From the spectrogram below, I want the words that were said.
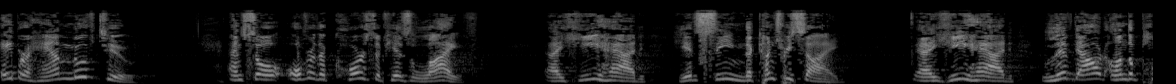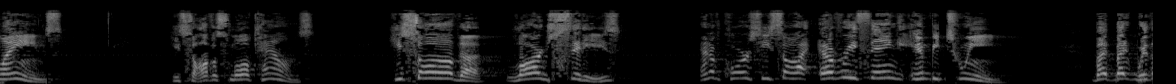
Abraham moved to. And so over the course of his life, uh, he had he had seen the countryside. Uh, he had lived out on the plains. He saw the small towns. He saw the large cities. And of course, he saw everything in between. But, but with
